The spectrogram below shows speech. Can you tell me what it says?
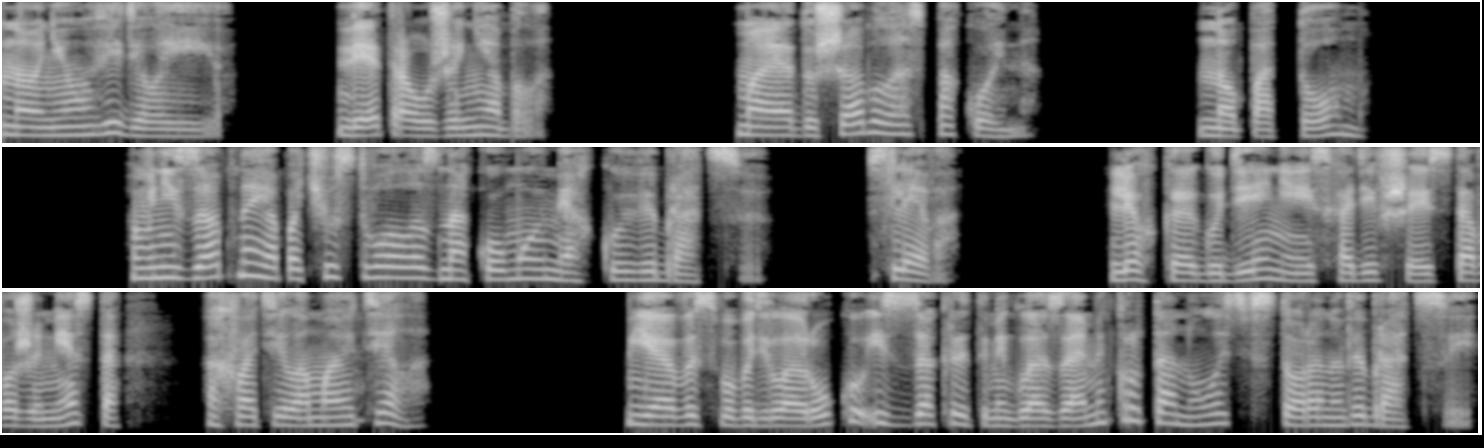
но не увидела ее. Ветра уже не было. Моя душа была спокойна. Но потом... Внезапно я почувствовала знакомую мягкую вибрацию. Слева. Легкое гудение, исходившее из того же места, охватило мое тело. Я высвободила руку и с закрытыми глазами крутанулась в сторону вибрации.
